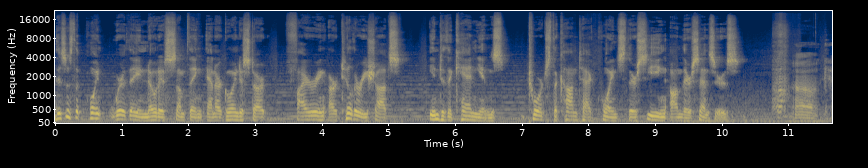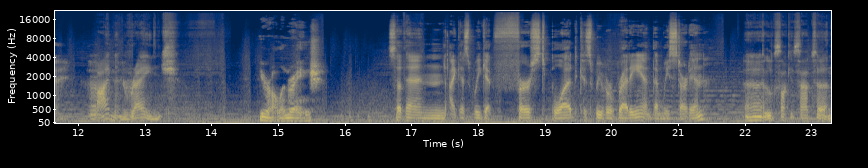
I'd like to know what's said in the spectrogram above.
This is the point where they notice something and are going to start firing artillery shots into the canyons towards the contact points they're seeing on their sensors. Okay. I'm in range. You're all in range. So then I guess we get first blood because we were ready and then we start in. Uh, it looks like it's our turn.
